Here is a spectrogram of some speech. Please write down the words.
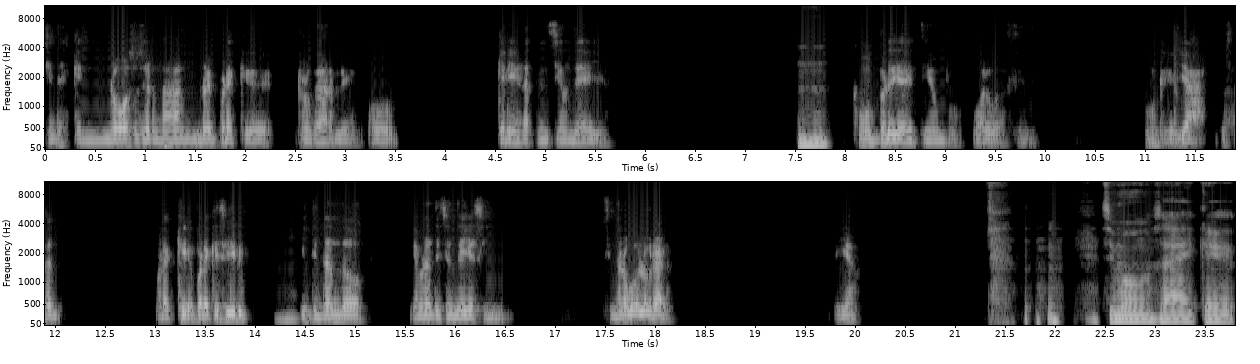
sientes que no vas a hacer nada, no hay para qué rogarle o querer atención de ella. Como pérdida de tiempo o algo así. Como que ya, o sea, ¿para qué, para qué seguir intentando llamar la atención de ella si, si no lo voy a lograr? Y ya. Simón, o sea, hay que,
